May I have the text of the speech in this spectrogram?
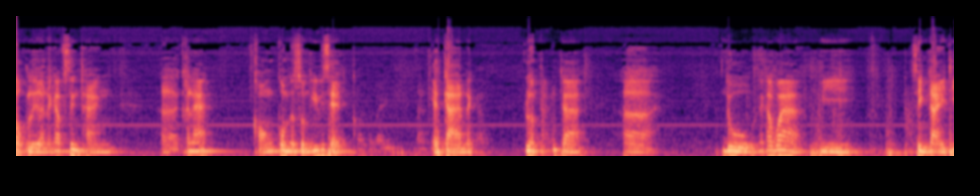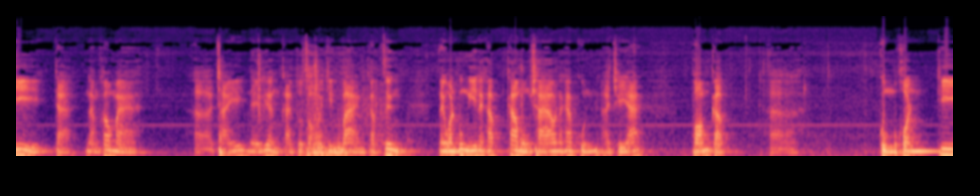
ตกเรือนะครับ ซึ่งทางคณะของกรมตรสอบที่พิเศษก็จะไปเหตุการณ์นะครับ รวมทั้งจะดูนะครับว่ามีสิ่งใดที่จะนำเข้ามาใช้ในเรื่องการตรวจสอบข้อจริงบ้างนะครับ ซึ่งในวันพรุ่งนี้นะครับ9โมงเช้านะครับ คุณอาชญะพร้อมกับกลุ่มคคลที่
